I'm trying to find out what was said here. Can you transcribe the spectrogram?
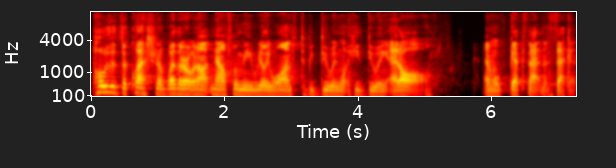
poses the question of whether or not Naofumi really wants to be doing what he's doing at all. and we'll get to that in a second.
